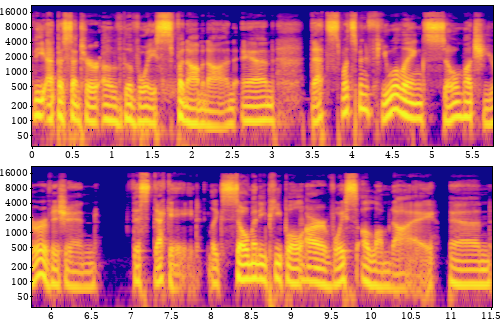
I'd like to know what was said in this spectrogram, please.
the epicenter of the voice phenomenon. And that's what's been fueling so much Eurovision this decade. Like so many people mm-hmm. are voice alumni, and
